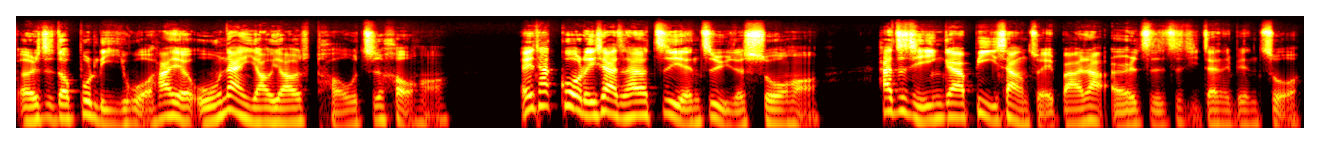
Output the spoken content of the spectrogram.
儿子都不理我，他也无奈摇摇头之后哈，诶，他过了一下子，他就自言自语的说哈，他自己应该要闭上嘴巴，让儿子自己在那边做，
